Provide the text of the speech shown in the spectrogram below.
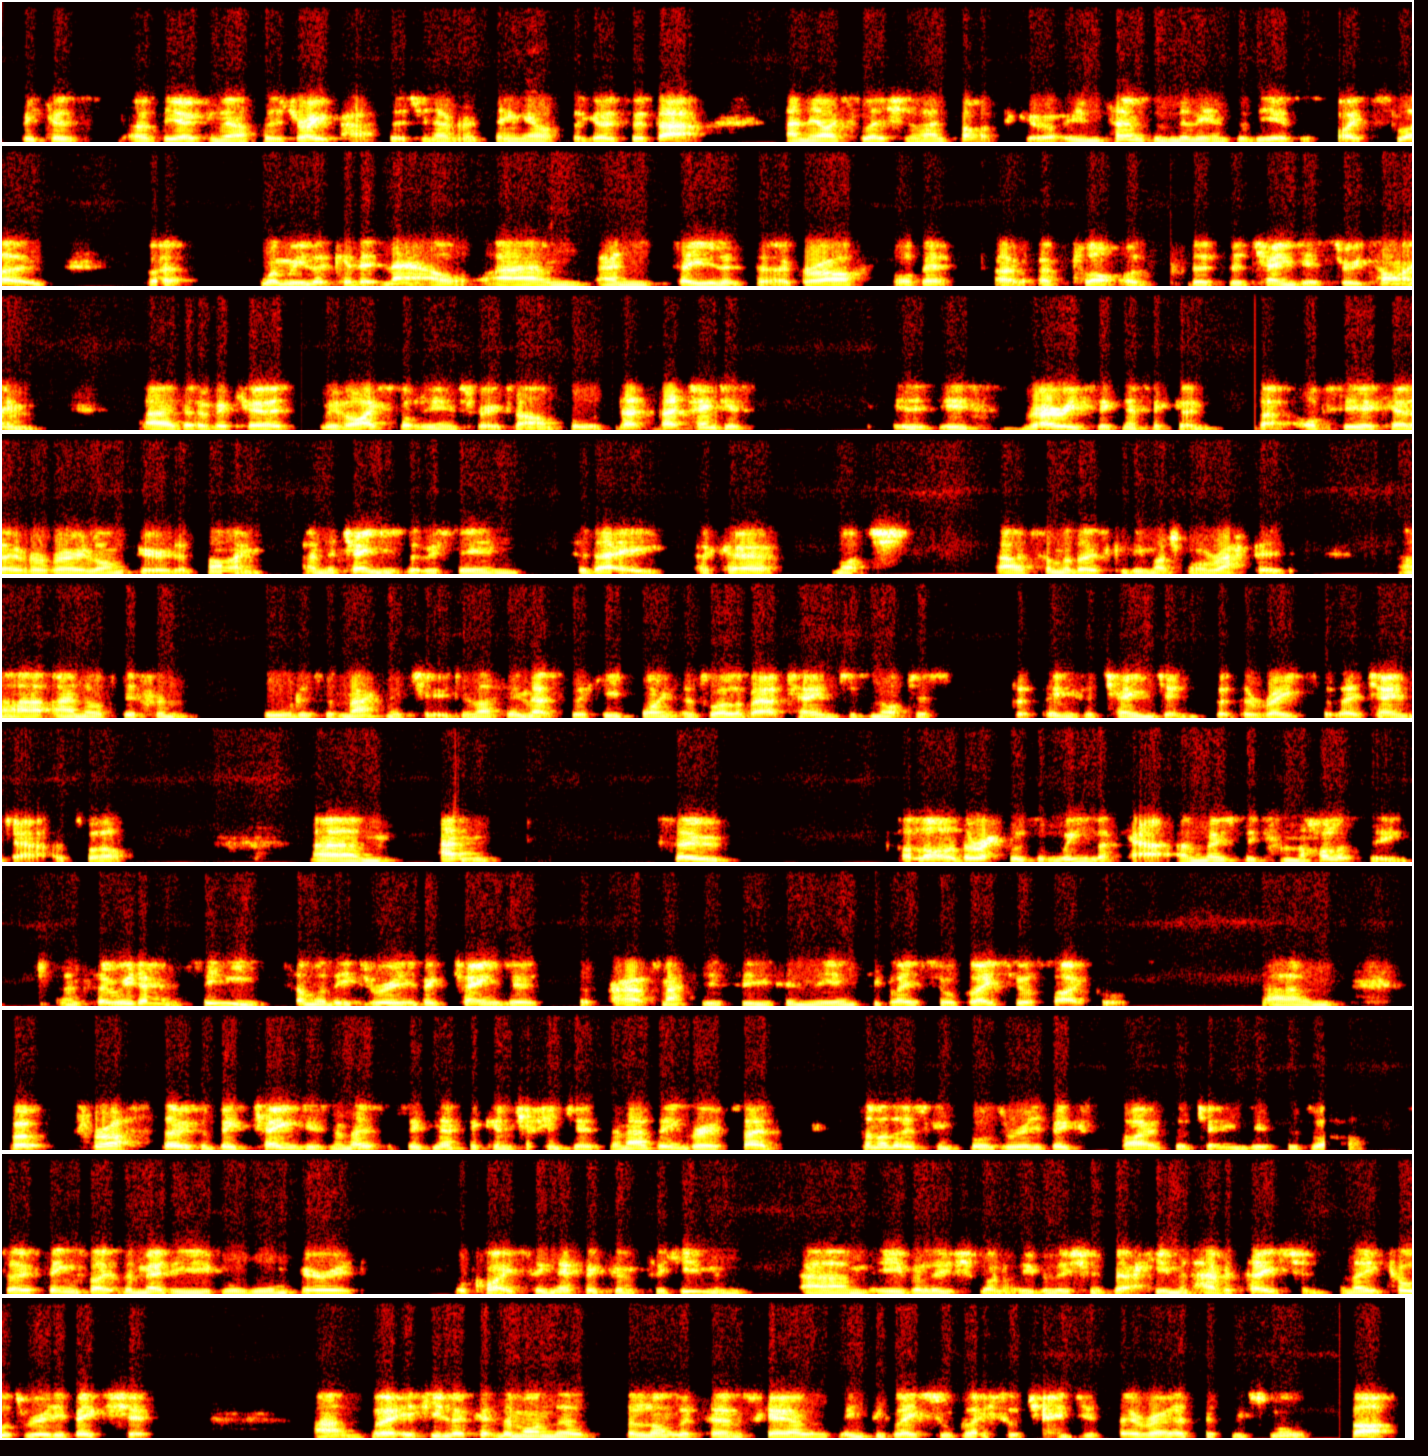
because of the opening up of the Drake Passage and everything else that goes with that, and the isolation of Antarctica, in terms of millions of years, is quite slow. But when we look at it now, um, and say you looked at a graph of it, a, a plot of the, the changes through time, uh, that have occurred with ice volumes, for example, that, that change is, is, very significant, but obviously occurred over a very long period of time. And the changes that we're seeing today occur much, uh, some of those can be much more rapid uh, and of different orders of magnitude. And I think that's the key point as well about change is not just that things are changing, but the rates that they change at as well. Um, and so a lot of the records that we look at are mostly from the Holocene. And so we don't see some of these really big changes that perhaps Matthew sees in the interglacial glacial cycles. Um, but for us, those are big changes and those are significant changes. And as Ingrid said, some of those can cause really big societal changes as well. So things like the medieval warm period were quite significant for human um, evolution, not evolution, but human habitation. And they caused really big shifts um, but if you look at them on the, the longer term scale of interglacial glacial changes, they're relatively small. But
